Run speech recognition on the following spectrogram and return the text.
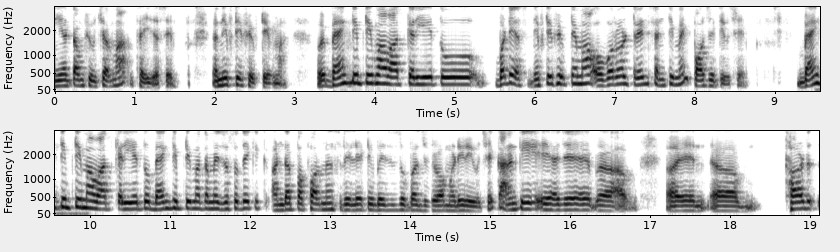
નિયર ટર્મ ફ્યુચરમાં થઈ જશે. નિફ્ટી ફિફ્ટીમાં હવે બેંક નિફ્ટીમાં વાત કરીએ તો બટ યસ નિફ્ટી ફિફ્ટીમાં ઓવરઓલ ટ્રેન્ડ સેન્ટિમેન્ટ પોઝિટિવ છે. બેંક નિફ્ટીમાં વાત કરીએ તો બેંક નિફ્ટીમાં તમે જોશો તો એક અંડર પરફોર્મન્સ રિલેટિવ બેસિસ ઉપર જોવા મળી રહ્યું છે. કારણ કે એ જે થર્ડ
